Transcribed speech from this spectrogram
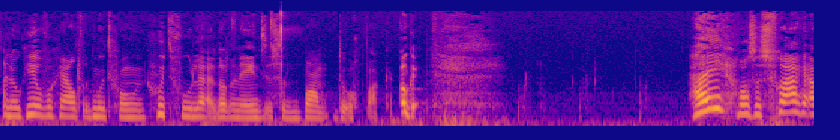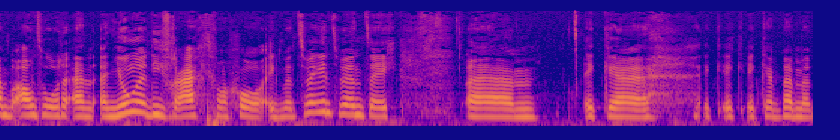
En ook heel veel geld. Het moet gewoon goed voelen. En dan ineens is het bam doorpakken. Oké. Hij was dus vragen aan beantwoorden. En een jongen die vraagt van, goh, ik ben 22. Um, ik, uh, ik, ik, ik, ben met,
